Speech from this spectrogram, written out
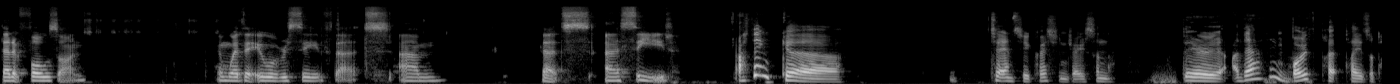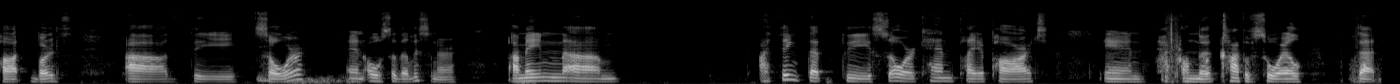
that it falls on, and whether it will receive that um, that's a seed. I think uh, to answer your question, Jason, there, I think both pla plays a part. Both uh, the sower and also the listener. I mean, um, I think that the sower can play a part in on the type of soil that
